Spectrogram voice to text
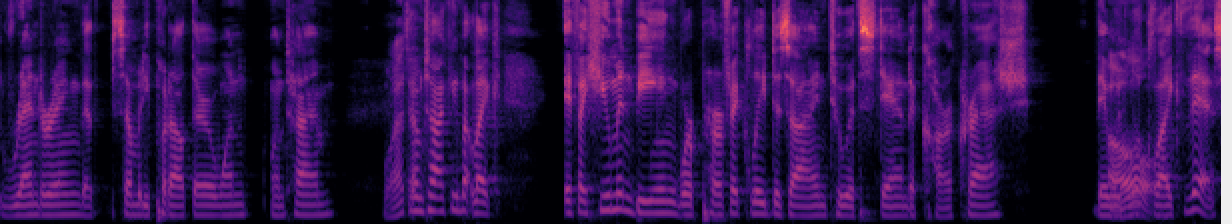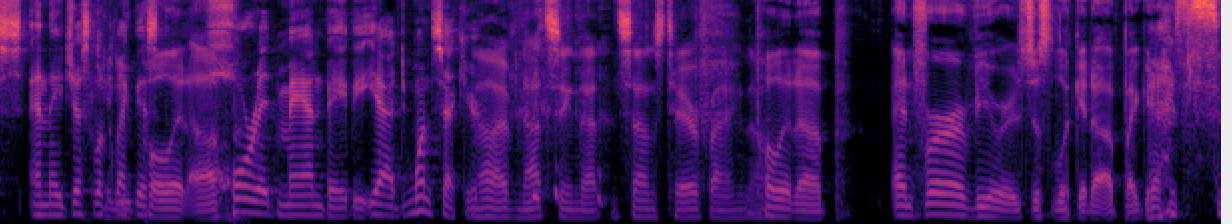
rendering that somebody put out there one one time? What? You know what I'm talking about like if a human being were perfectly designed to withstand a car crash, they would look Oh. like this, and they just look Can like this pull it up? horrid man baby. Yeah, one sec here. No, I've not seen that. It sounds terrifying though. Pull it up. And for our viewers, just look it up, I guess.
